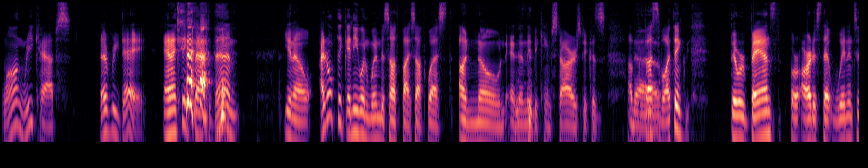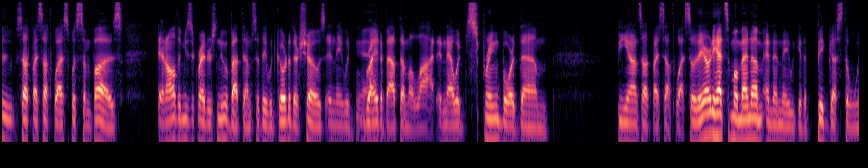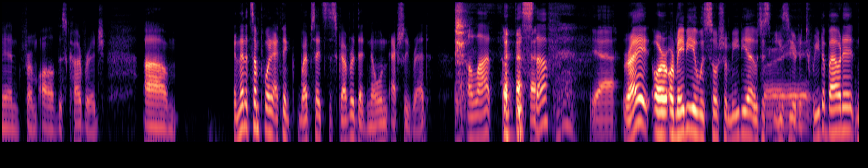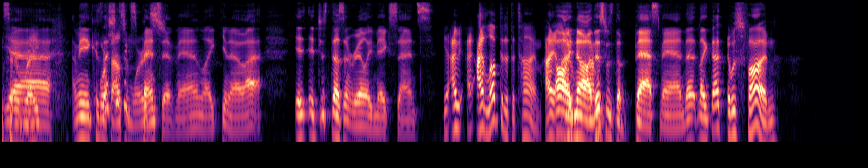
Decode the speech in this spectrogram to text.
long recaps every day. And I think back then, you know, I don't think anyone went to South by Southwest unknown and then they became stars because of the festival. I think there were bands or artists that went into South by Southwest with some buzz and all the music writers knew about them so they would go to their shows and they would Yeah. write about them a lot and that would springboard them beyond South by Southwest. So they already had some momentum and then they would get a big gust of wind from all of this coverage. Um, and then at some point I think websites discovered that no one actually read a lot of this stuff yeah right? Or or maybe it was social media. It was just easier to tweet about it instead of write. I mean, because that's just 4,000 words. expensive, man. Like you know, I, it it just doesn't really make sense. Yeah, I I- loved it at the time. I Oh I, no, I'm- this was the best, man. That like that. it was fun.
